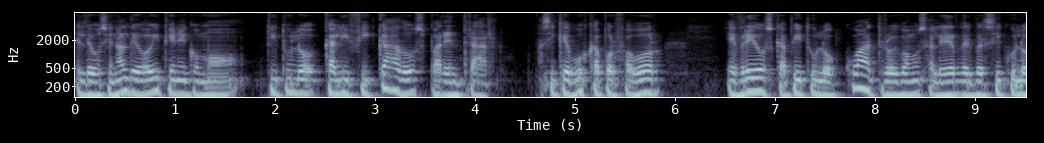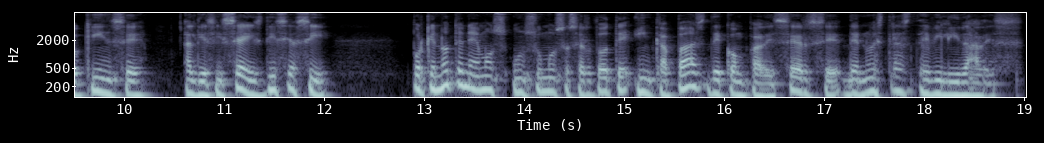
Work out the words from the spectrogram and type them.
el devocional de hoy tiene como título Calificados para entrar. Así que busca por favor Hebreos capítulo 4 y vamos a leer del versículo 15 al 16. Dice así, porque no tenemos un sumo sacerdote incapaz de compadecerse de nuestras debilidades,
